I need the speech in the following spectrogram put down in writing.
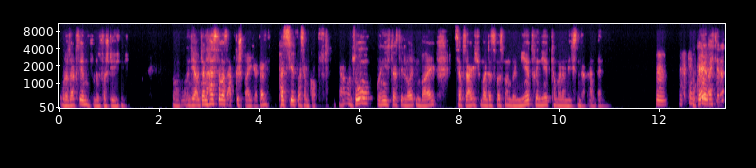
Oder sagst eben, das verstehe ich nicht. So, und ja, und dann hast du was abgespeichert. Dann passiert was im Kopf. Ja, und so bringe ich das den Leuten bei. Deshalb sage ich immer, das, was man bei mir trainiert, kann man am nächsten Tag anwenden. Hm, das klingt okay, cool. reicht dir das?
